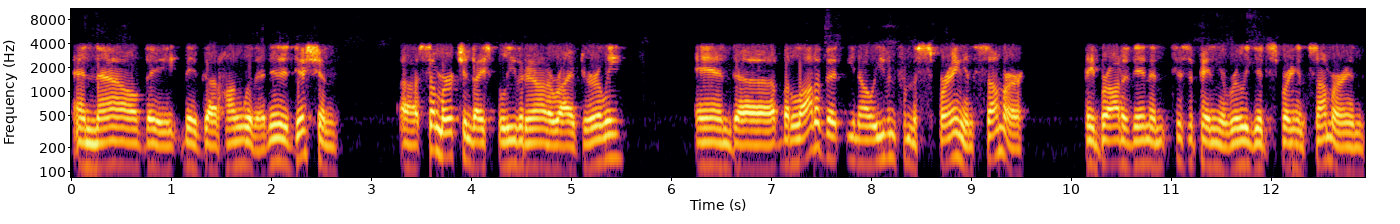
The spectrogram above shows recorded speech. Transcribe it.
and now they they've got hung with it. In addition, uh, some merchandise, believe it or not, arrived early, and uh, but a lot of it, you know, even from the spring and summer, they brought it in anticipating a really good spring and summer, and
